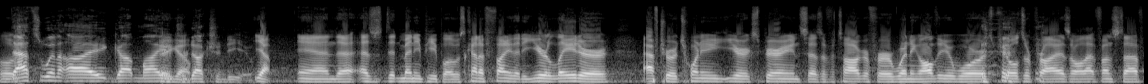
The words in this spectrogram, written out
Well, that's when I got my you go. introduction to you. Yeah, and uh, as did many people. It was kind of funny that a year later, after a 20-year experience as a photographer, winning all the awards, Pulitzer Prize, all that fun stuff,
